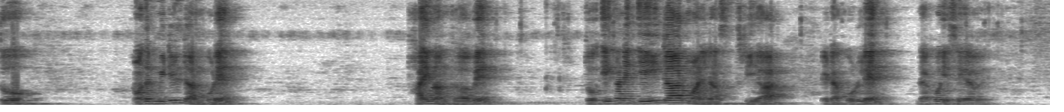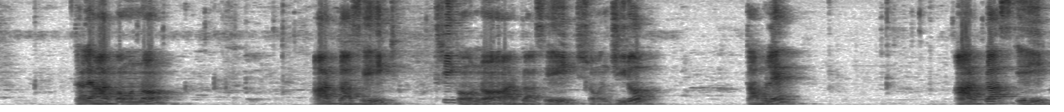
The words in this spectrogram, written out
তো আমাদের মিডিল টার্ম করে ফাইভ আনতে হবে। তো এখানে eight r minus three r এটা করলে দেখো এসে যাবে তাহলে আর কমন ন r plus eight three common ন আর প্লাস এইট সমান জিরো তাহলে r plus eight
